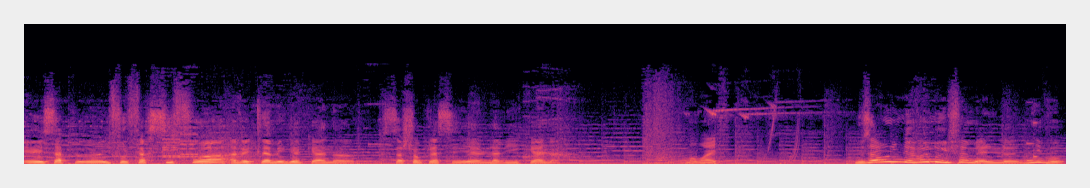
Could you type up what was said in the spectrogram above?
Et ça peut, il faut le faire 6 fois avec la méga canne, hein. sachant que là c'est la vieille canne. Bon bref. Nous avons une venouille femelle, niveau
